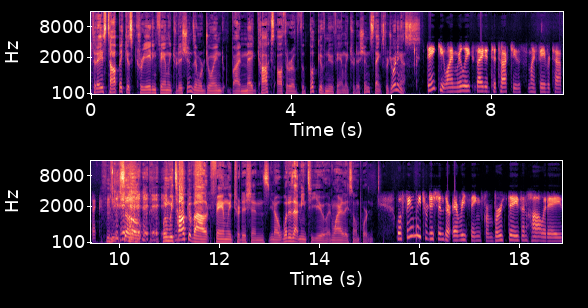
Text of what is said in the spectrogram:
Today's topic is creating family traditions, and we're joined by Meg Cox, author of the Book of New Family Traditions. Thanks for joining us. Thank you. I'm really excited to talk to you. This is my favorite topic. so, when we talk about family traditions, you know, what does that mean to you, and why are they so important? Well, family traditions are everything from birthdays and holidays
